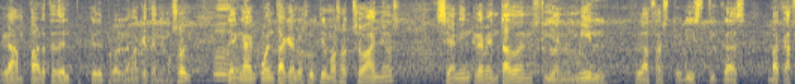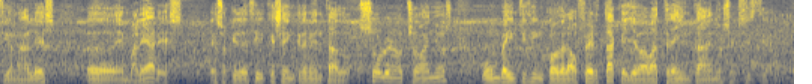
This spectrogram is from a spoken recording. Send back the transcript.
gran parte del, problema que tenemos hoy. Mm. Tenga en cuenta que en los últimos ocho años se han incrementado en 100.000 plazas turísticas vacacionales eh, en Baleares. Eso quiere decir que se ha incrementado solo en ocho años un 25 de la oferta que llevaba 30 años existiendo.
